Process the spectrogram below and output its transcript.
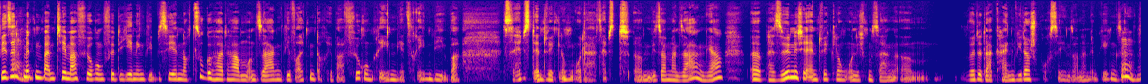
Wir sind mhm. mitten beim Thema Führung für diejenigen, die bis hierhin noch zugehört haben und sagen, die wollten doch über Führung reden, jetzt reden die über Selbstentwicklung oder selbst, ähm, wie soll man sagen, ja, äh, persönliche Entwicklung. Und ich muss sagen, ähm, würde da keinen Widerspruch sehen, sondern im Gegensatz. Mhm.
